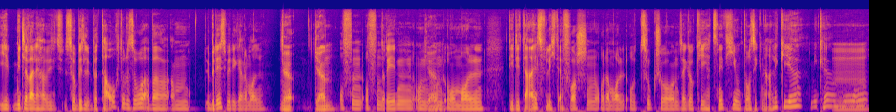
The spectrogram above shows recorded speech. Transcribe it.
Ich, mittlerweile habe ich so ein bisschen übertaucht oder so, aber ähm, über das würde ich gerne mal Ja, gern. offen, offen reden und, Gern. und auch mal die Details vielleicht erforschen oder mal zurückschauen und sagen, okay, hat es nicht hier und da Signale gegeben, Mika? Mhm.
